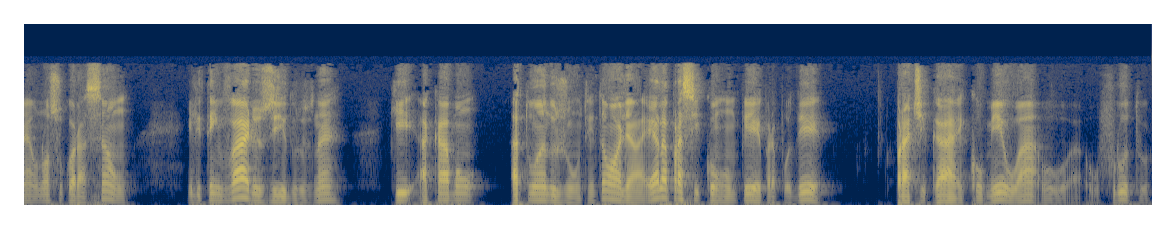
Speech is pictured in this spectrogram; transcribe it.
Né? O nosso coração ele tem vários ídolos né? que acabam atuando junto. Então, olha, ela para se corromper, para poder praticar e comer o, o, o fruto,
